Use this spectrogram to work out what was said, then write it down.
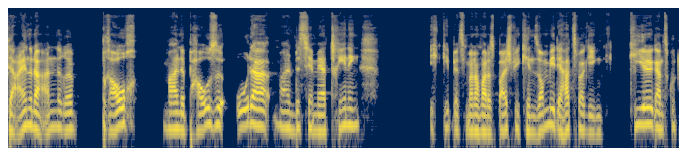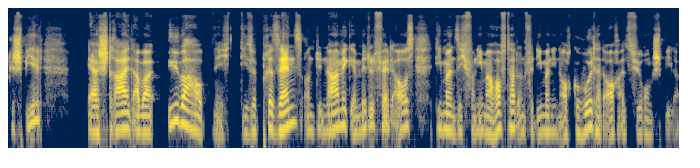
Der ein oder andere braucht mal eine Pause oder mal ein bisschen mehr Training. Ich gebe jetzt mal noch mal das Beispiel Kin Zombie, der hat zwar gegen Kiel ganz gut gespielt, er strahlt aber überhaupt nicht diese Präsenz und Dynamik im Mittelfeld aus, die man sich von ihm erhofft hat und für die man ihn auch geholt hat, auch als Führungsspieler.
